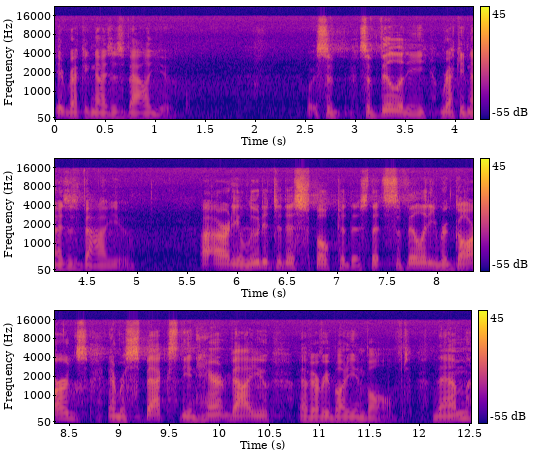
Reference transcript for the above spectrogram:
it recognizes value. Civility recognizes value. I already alluded to this, spoke to this, that civility regards and respects the inherent value of everybody involved, them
